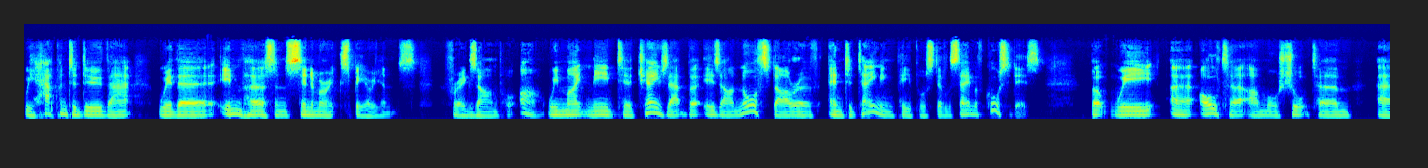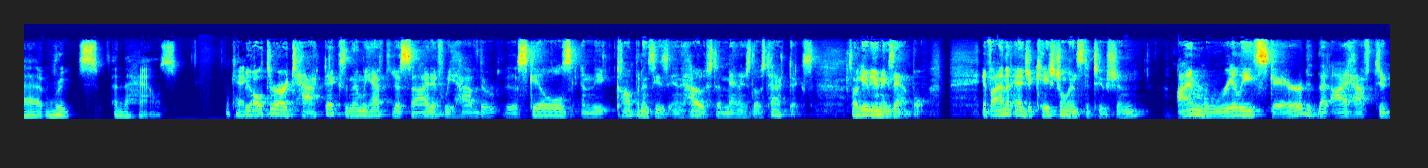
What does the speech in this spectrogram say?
We happen to do that with a in-person cinema experience for example. Oh we might need to change that but is our north star of entertaining people still the same? Of course it is. But we uh, alter our more short-term uh, routes and the house. Okay. We alter our tactics and then we have to decide if we have the, the skills and the competencies in-house to manage those tactics. So i'll give you an example. If i'm an educational institution I'm really scared that I have to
